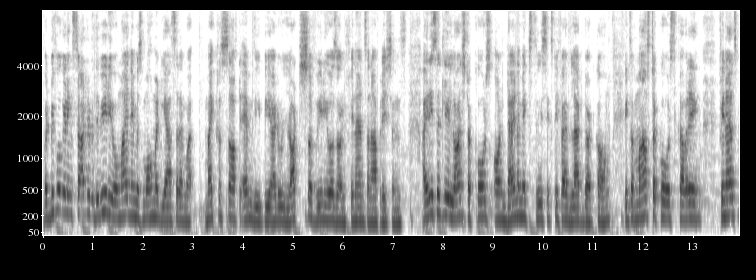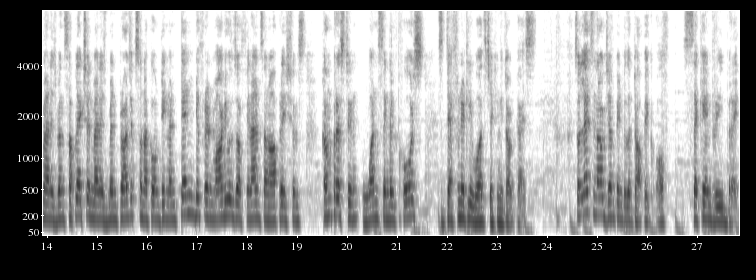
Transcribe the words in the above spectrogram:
But before getting started with the video, my name is Mohammed Yasser. I'm a Microsoft MVP. I do lots of videos on finance and operations. I recently launched a course on Dynamics365lab.com. It's a master course covering finance management, supply chain management, projects and accounting, and 10 different modules of finance and operations compressed in one single course. It's definitely worth checking it out, guys. So let's now jump into the topic of secondary brain.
